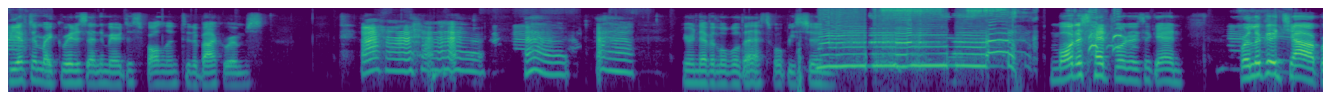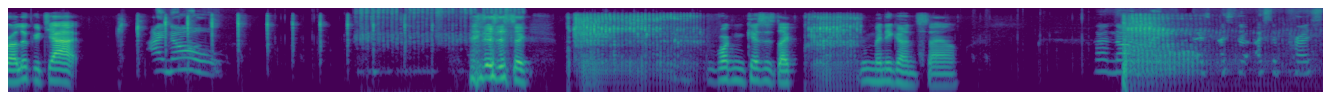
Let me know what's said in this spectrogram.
me after my greatest enemy are just falling into the back rooms. Your inevitable death will be soon. Modest headquarters again. Bro, look at Ja, bro. Look at Ja. I know. There's just like fucking kisses like minigun style. Uh, no, no, like, I, I, su- I suppressed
